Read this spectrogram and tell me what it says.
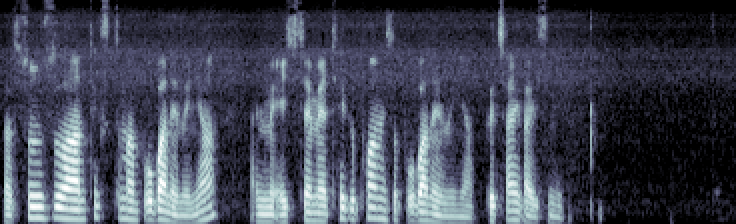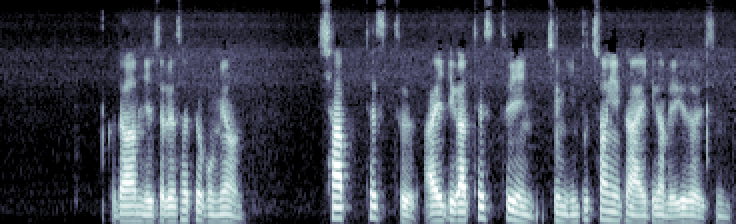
그러니까 순수한 텍스트만 뽑아내느냐 아니면 html 태그 포함해서 뽑아내느냐 그 차이가 있습니다. 그 다음 예제를 살펴보면 샵 테스트, id가 테스트인 지금 인풋 창에 그 id가 매겨져 있습니다.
